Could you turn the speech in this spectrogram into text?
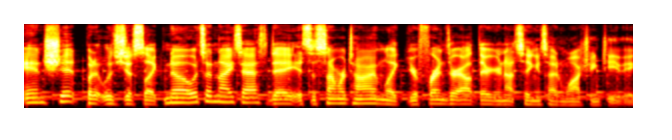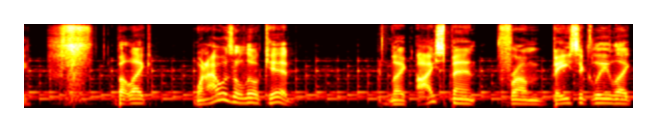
and shit, but it was just like, no, it's a nice ass day. It's the summertime. Like your friends are out there. You're not sitting inside and watching TV. But like when I was a little kid, like I spent from basically like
